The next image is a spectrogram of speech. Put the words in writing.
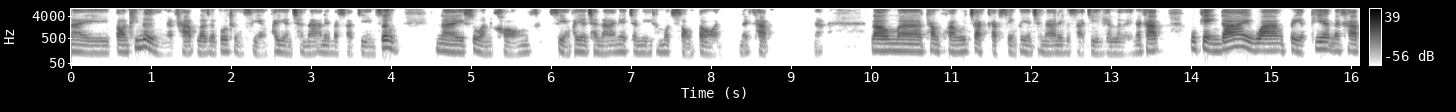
ในตอนที่1นนะครับเราจะพูดถึงเสียงพยัญชนะในภาษาจีน ซึ่งในส่วนของเสียงพยัญชนะเนี่ยจะมีทั้งหมด 2 ตอนนะครับ เรามาทำความรู้จักกับเสียงพยัญชนะในภาษาจีนกันเลยนะครับครูเก่งได้วางเปรียบเทียบนะครับ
